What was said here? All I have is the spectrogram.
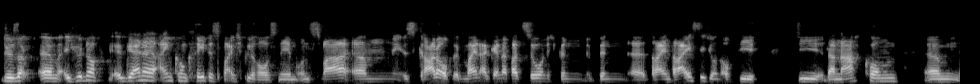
du sag, ähm, ich würde noch gerne ein konkretes Beispiel rausnehmen. Und zwar ähm, ist gerade auch in meiner Generation, ich bin, bin äh, 33 und auch die, die danach kommen, ähm,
